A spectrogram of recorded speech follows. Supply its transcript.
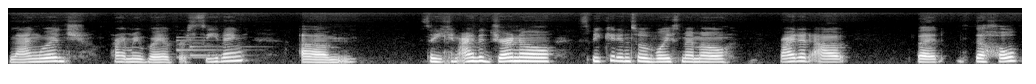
language, primary way of receiving. Um, so you can either journal, speak it into a voice memo, write it out, but the whole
